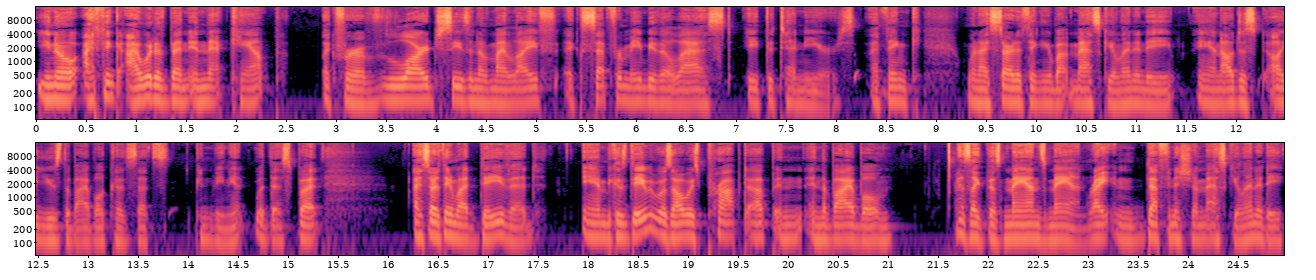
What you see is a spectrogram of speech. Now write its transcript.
you know i think i would have been in that camp like for a large season of my life except for maybe the last eight to ten years. I think when i started thinking about masculinity and i'll just i'll use the bible because that's convenient with this but i started thinking about david and because david was always propped up in in the bible as like this man's man right and definition of masculinity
